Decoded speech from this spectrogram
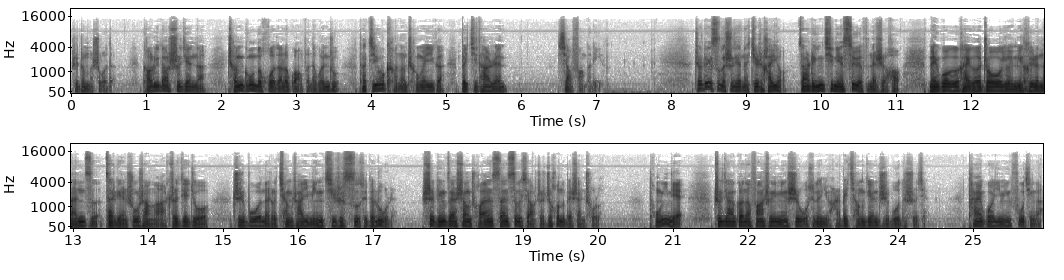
是这么说的：，考虑到事件呢成功的获得了广泛的关注，它极有可能成为一个被其他人效仿的例子。这类似的事件呢，其实还有，在2017年4月份的时候，美国俄亥俄州有一名黑人男子在脸书上啊直接就。直播呢，就枪杀一名七十四岁的路人，视频在上传三四个小时之后呢被删除了。同一年，芝加哥呢发生一名十五岁的女孩被强奸直播的事件。泰国一名父亲啊，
